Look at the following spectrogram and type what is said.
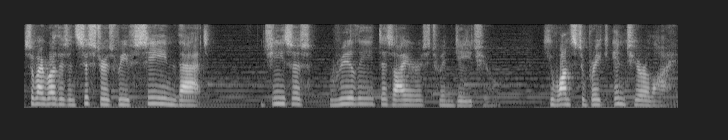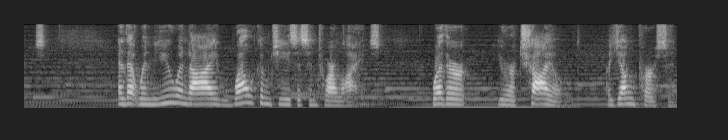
So, my brothers and sisters, we've seen that Jesus really desires to engage you. He wants to break into your lives and that when you and I welcome Jesus into our lives, whether you're a child, a young person,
